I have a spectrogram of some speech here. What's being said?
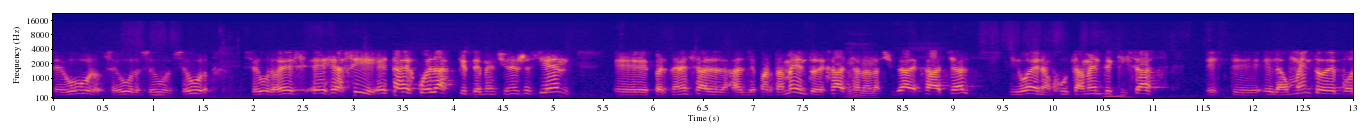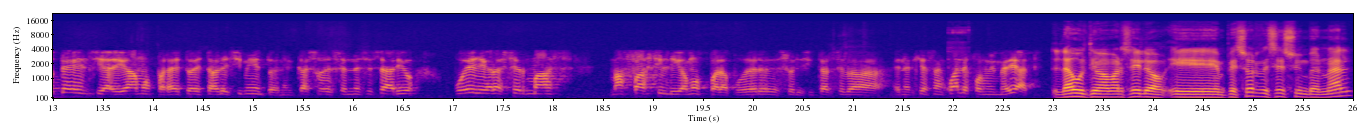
Seguro, seguro, seguro, seguro, seguro. Es, es así. Estas escuelas que te mencioné recién eh, pertenecen al, departamento de Hachal, a la ciudad de Hachal, y bueno, justamente quizás este, el aumento de potencia, digamos, para estos establecimientos, en el caso de ser necesario, puede llegar a ser más más fácil, digamos, para poder eh, solicitárselo a Energía San Juan de forma inmediata. La última, Marcelo. Eh, empezó el receso invernal.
